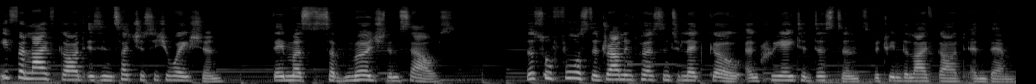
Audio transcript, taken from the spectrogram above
If a lifeguard is in such a situation, they must submerge themselves this will force the drowning person to let go and create a distance between the lifeguard and them.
